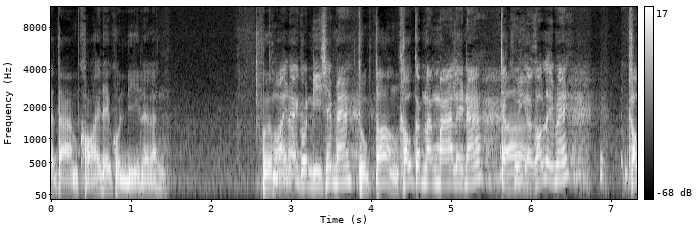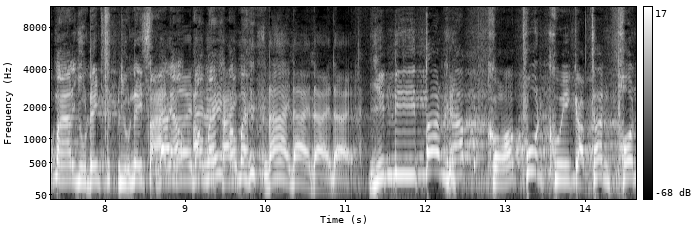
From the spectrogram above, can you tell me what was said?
ก็ตามขอให้ได้คนดีแล้วกัน เพื่อขอมาให้ได้นำคนดีใช่ไหมถูกต้องเขากำลังมาเลยนะ จะเออคุยกับเขาเลยไหม เขามาอยู่ในอยู่ในสายแล้วได้เอาไหมด้ลยใครเอาไหมได้ได้ได้ได้ ยินดีต้อนรับ ขอพูดคุยกับท่านพล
